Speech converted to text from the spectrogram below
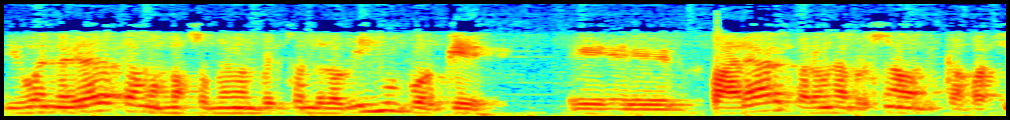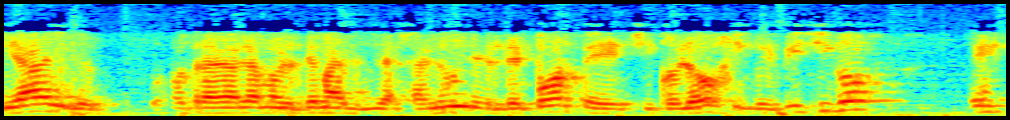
y bueno, ya estamos más o menos empezando lo mismo porque eh, parar para una persona con discapacidad, y otra vez hablamos del tema de la salud y del deporte psicológico y físico, es,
